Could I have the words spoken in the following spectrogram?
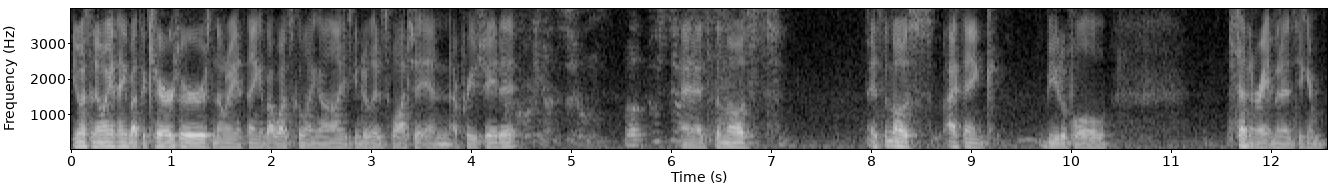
you don't have to know anything about the characters know anything about what's going on. You can really just watch it and appreciate it. Recording on Zoom. Well, and it's the most it's the most i think beautiful seven or eight minutes you can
